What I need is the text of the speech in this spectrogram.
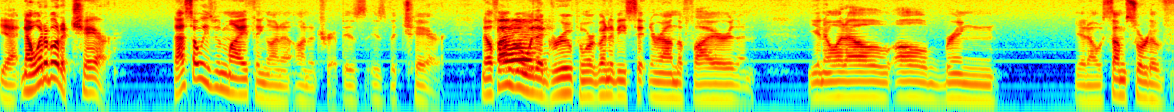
Yeah. Now, what about a chair? That's always been my thing on a on a trip is is the chair. Now, if I'm going with a Um, group and we're going to be sitting around the fire, then you know what? I'll I'll bring, you know, some sort of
